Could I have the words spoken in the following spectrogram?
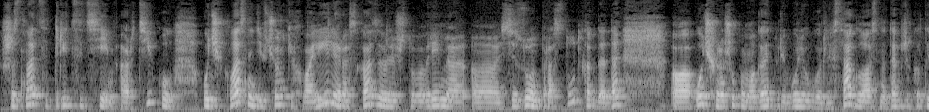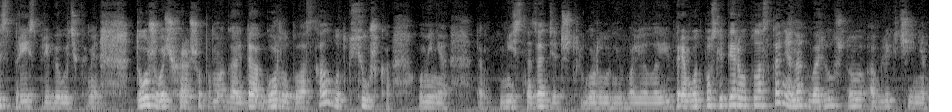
1637 артикул. Очень классно, девчонки хвалили, рассказывали, что во время а, сезон простуд, когда, да, а, очень хорошо помогает при боли в горле. Согласна, так же, как и спрей с пребиотиками. Тоже очень хорошо помогает. Да, горло полоскал, вот Ксюшка у меня там, месяц назад где-то, что ли, горло у нее болело. И прям вот после первого полоскания она говорила, что облегчение.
